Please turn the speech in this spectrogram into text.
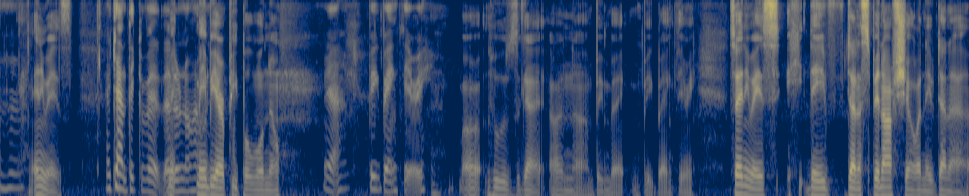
Mm-hmm. Anyways, I can't think of it. I ma- don't know how. maybe many- our people will know. Yeah. Big Bang Theory. uh, who's the guy on uh, Big Bang Big Bang Theory. So, anyways, he, they've done a spin-off show, and they've done a,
